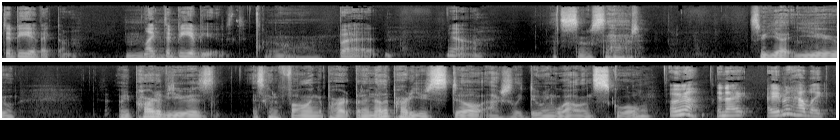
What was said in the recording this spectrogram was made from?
to be a victim, mm. like to be abused. Oh. But yeah, That's so sad. So yet you, I mean, part of you is is kind of falling apart, but another part of you is still actually doing well in school. oh yeah, and I I even had like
